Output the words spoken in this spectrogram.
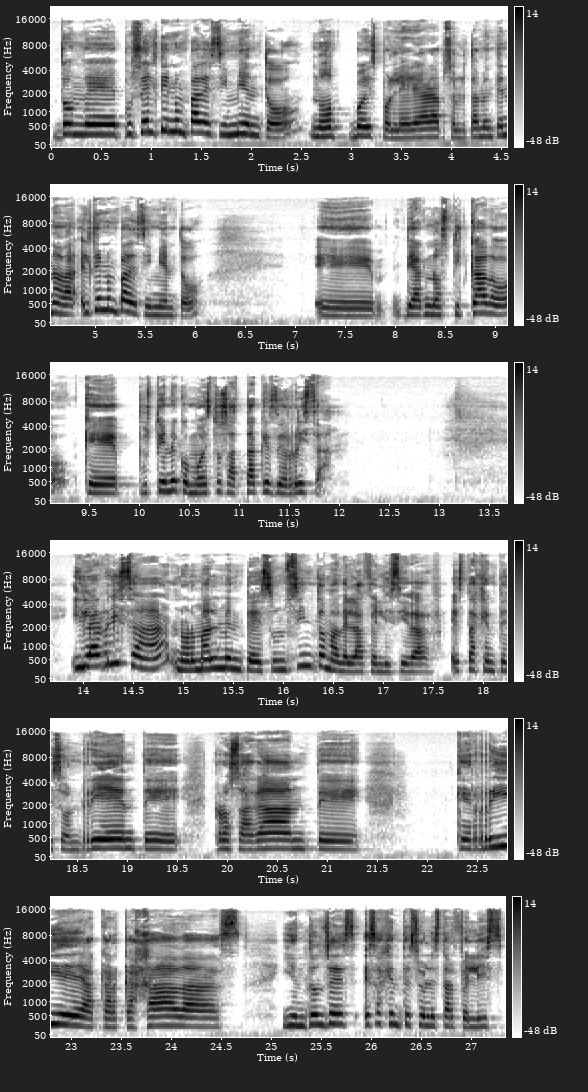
donde pues él tiene un padecimiento, no voy a spoilerear absolutamente nada, él tiene un padecimiento eh, diagnosticado que pues tiene como estos ataques de risa. Y la risa normalmente es un síntoma de la felicidad. Esta gente sonriente, rozagante, que ríe a carcajadas, y entonces esa gente suele estar feliz.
